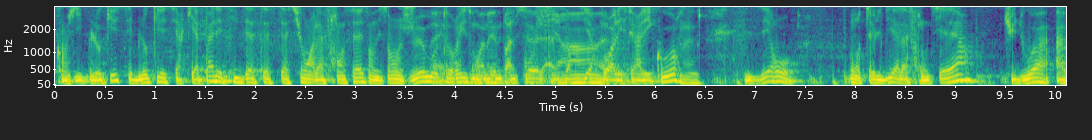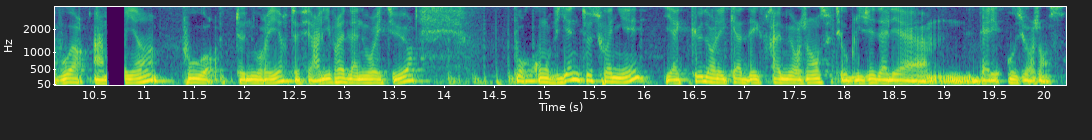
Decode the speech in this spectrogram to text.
quand je dis bloqué, c'est bloqué. C'est-à-dire qu'il n'y a pas les petites attestations à la française en disant je m'autorise moi-même tout seul à sortir pour aller faire les courses. Zéro. On te le dit à la frontière, tu dois avoir un pour te nourrir, te faire livrer de la nourriture. Pour qu'on vienne te soigner, il n'y a que dans les cas d'extrême urgence où tu es obligé d'aller aux urgences.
